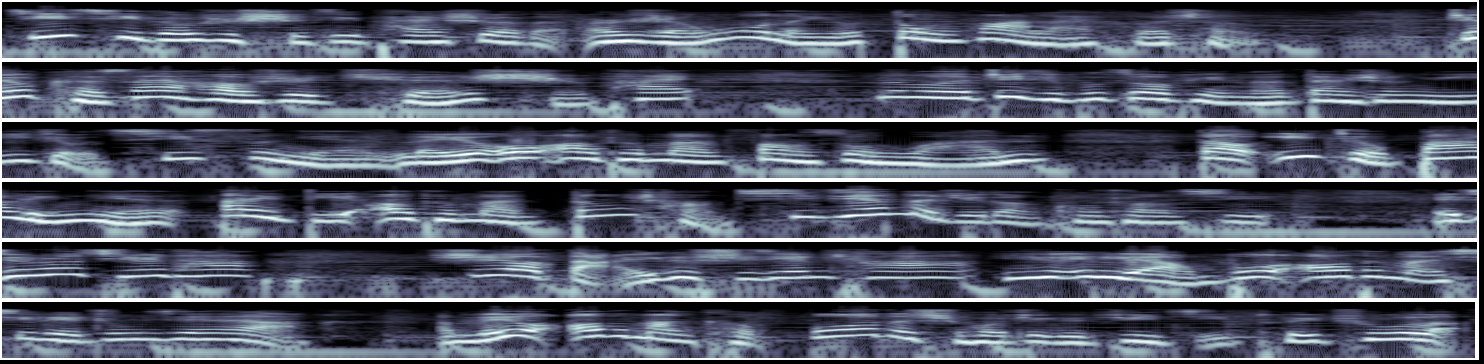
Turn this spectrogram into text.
机器都是实际拍摄的，而人物呢由动画来合成。只有可赛号是全实拍，那么这几部作品呢，诞生于一九七四年雷欧奥特曼放送完到一九八零年艾迪奥特曼登场期间的这段空窗期，也就是说，其实它是要打一个时间差，因为两部奥特曼系列中间啊啊没有奥特曼可播的时候，这个剧集推出了。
